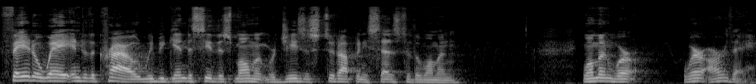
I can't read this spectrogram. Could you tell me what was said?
fade away into the crowd, we begin to see this moment where Jesus stood up and he says to the woman, Woman, where, where are they?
